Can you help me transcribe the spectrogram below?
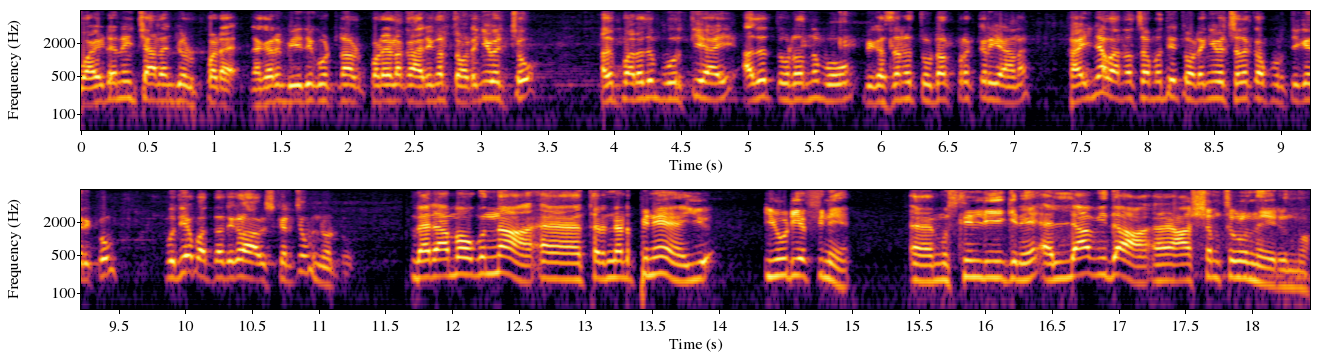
വൈഡനിങ് ചലഞ്ച് ഉൾപ്പെടെ നഗരം വീതി കൂട്ടണ ഉൾപ്പെടെയുള്ള കാര്യങ്ങൾ തുടങ്ങി വെച്ചു. അത് പലതും പൂർത്തിയായി. അത് തുടർന്നു പോകും വികസന തുടർ പ്രക്രിയയാണ്. കഴിഞ്ഞ ഭരണസമിതി തുടങ്ങി വെച്ചതൊക്കെ പൂർത്തീകരിക്കും. പുതിയ പദ്ധതികൾ ആവിഷ്കരിച്ച് മുന്നോട്ട് വരാൻ പോകുന്ന തെരഞ്ഞെടുപ്പിന് യു ഡി എഫിന് മുസ്ലിം ലീഗിന് എല്ലാവിധ ആശംസകളും നേരുന്നു.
